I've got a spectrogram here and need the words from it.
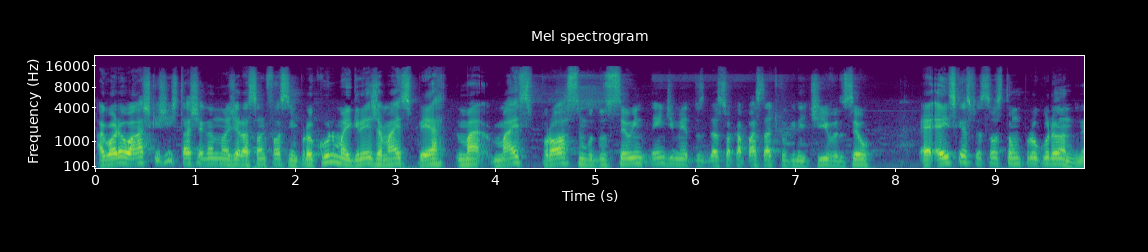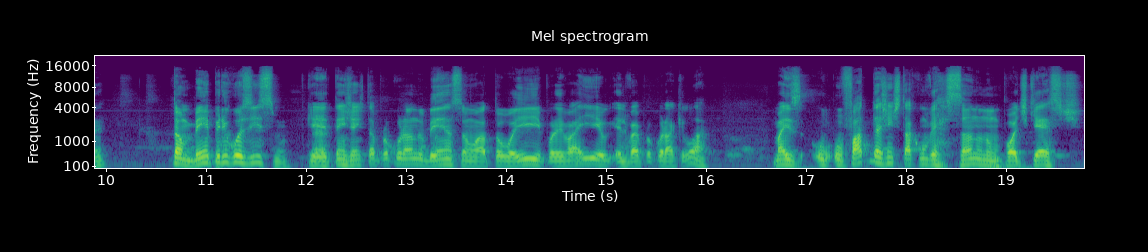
Agora eu acho que a gente está chegando numa geração que fala assim, procura uma igreja mais perto, ma- mais próximo do seu entendimento, da sua capacidade cognitiva, do seu é, é isso que as pessoas estão procurando, né? Também é perigosíssimo. Porque É. tem gente que tá procurando bênção à toa aí, por aí vai, e ele vai procurar aquilo lá. Mas o, o fato da gente estar conversando num podcast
